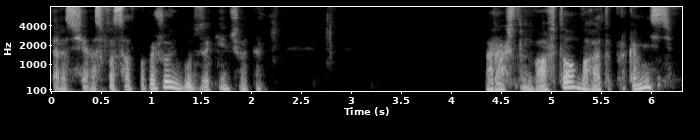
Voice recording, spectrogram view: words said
Зараз ще раз фасад покажу і буду закінчувати. Гараж там два авто, багато паркомісць.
